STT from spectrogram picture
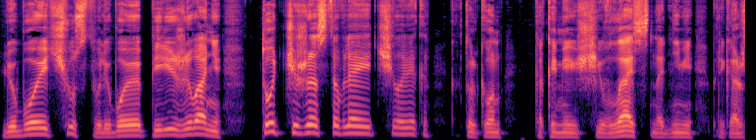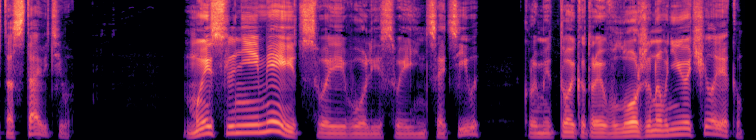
любое чувство, любое переживание тотчас же оставляет человека, как только он, как имеющий власть над ними, прикажет оставить его. Мысль не имеет своей воли и своей инициативы, кроме той, которая вложена в нее человеком.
